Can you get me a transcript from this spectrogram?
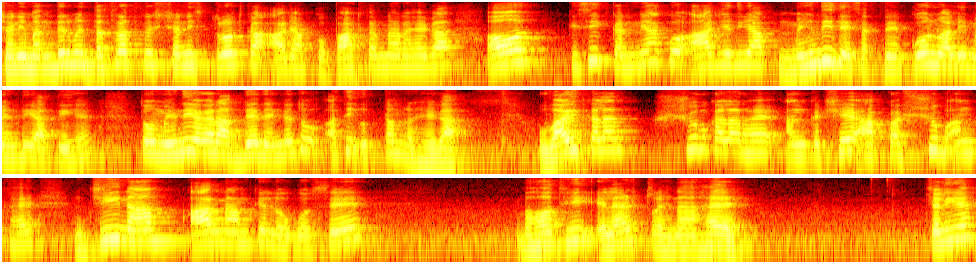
शनि मंदिर में दशरथ के शनि स्त्रोत का आज आपको पाठ करना रहेगा। और किसी कन्या को आज यदि आप मेहंदी दे सकते हैं, कौन वाली मेहंदी आती है तो मेहंदी अगर आप दे देंगे तो अति उत्तम रहेगा। व्हाइट कलर शुभ कलर है, अंक छः आपका शुभ अंक है। जी नाम आर नाम के लोगों से बहुत ही अलर्ट रहना है। चलिए,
